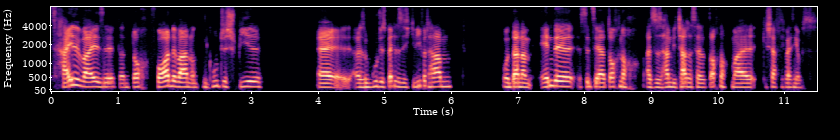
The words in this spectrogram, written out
teilweise dann doch vorne waren und ein gutes Spiel, äh, also ein gutes Battle sich geliefert haben. Und dann am Ende sind sie ja doch noch, also haben die Chargers ja doch noch mal geschafft. Ich weiß nicht, ob es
